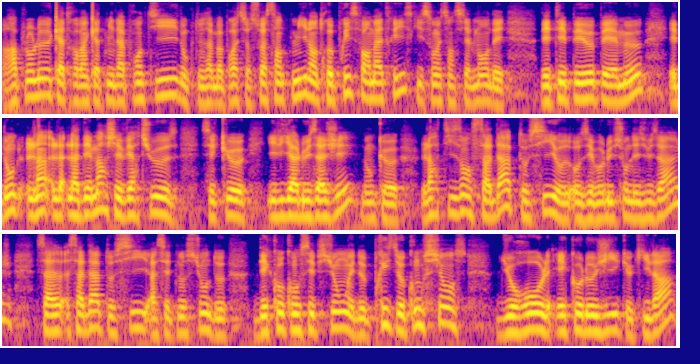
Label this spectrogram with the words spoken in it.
Rappelons-le, 84 000 apprentis, donc nous sommes à peu près sur 60 000 entreprises formatrices qui sont essentiellement des, TPE, PME. Et donc la, démarche est vertueuse. C'est que il y a l'usager, donc euh, l'artisan s'adapte aussi aux, évolutions des usages, s'adapte aussi à cette notion d'éco-conception et de prise de conscience du rôle écologique qu'il a.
